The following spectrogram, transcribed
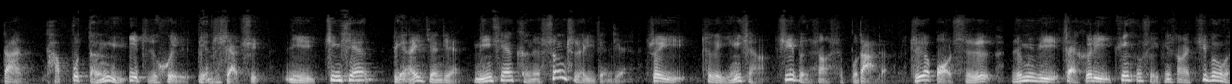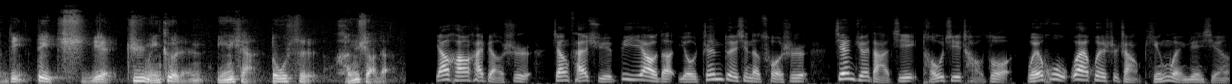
但它不等于一直会贬值下去。你今天贬了一点点，明天可能升值了一点点，所以这个影响基本上是不大的。只要保持人民币在合理均衡水平上的基本稳定，对企业、居民、个人影响都是很小的。央行还表示，将采取必要的有针对性的措施，坚决打击投机炒作，维护外汇市场平稳运行。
